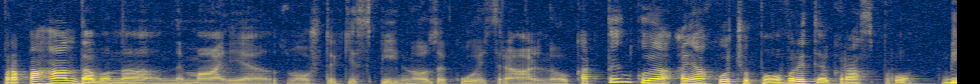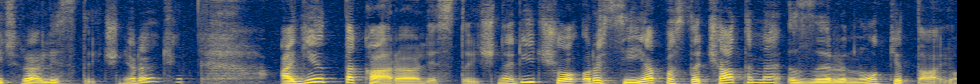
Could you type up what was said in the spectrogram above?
пропаганда, вона не має знову ж таки спільного з якоюсь реальною картинкою. А я хочу поговорити якраз про більш реалістичні речі. А є така реалістична річ, що Росія постачатиме зерно Китаю.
